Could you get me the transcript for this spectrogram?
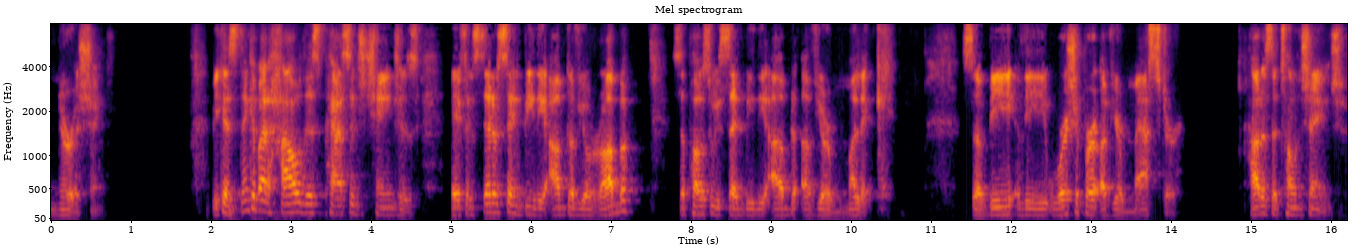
nourishing. Because think about how this passage changes. If instead of saying be the abd of your Rabb, suppose we said be the abd of your Malik. So be the worshiper of your master. How does the tone change?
